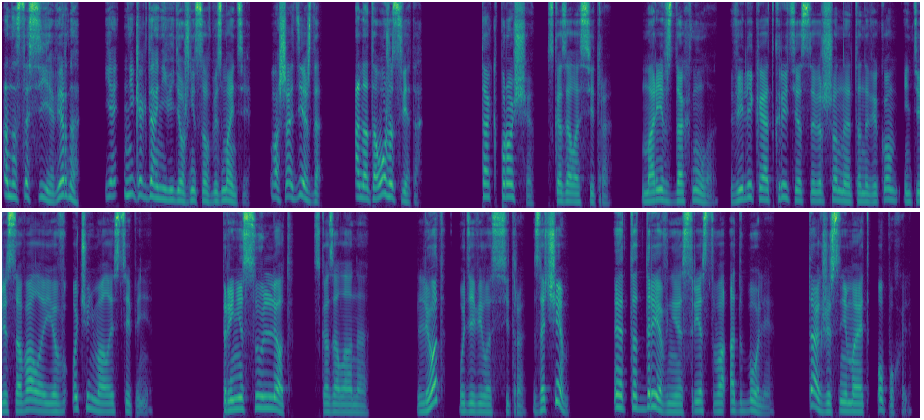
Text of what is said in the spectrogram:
Анастасия, верно? Я никогда не видел жнецов без мантии. Ваша одежда, она того же цвета?» «Так проще», — сказала Ситра. Мари вздохнула. Великое открытие, совершенное тоновиком, интересовало ее в очень малой степени. «Принесу лед», — сказала она. «Лед?» — удивилась Ситра. «Зачем?» «Это древнее средство от боли. Также снимает опухоль», —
